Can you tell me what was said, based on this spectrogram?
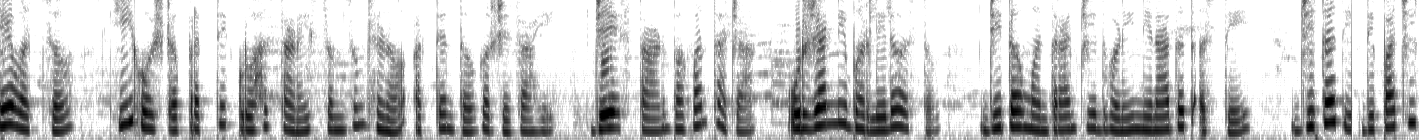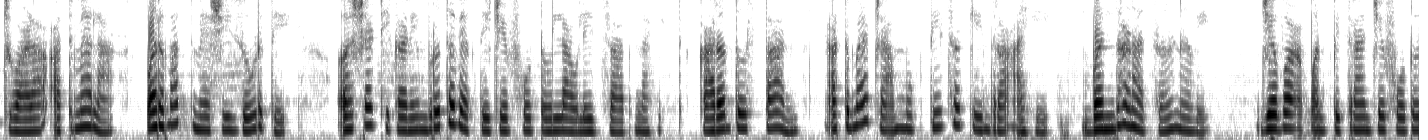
हे वत्स ही गोष्ट प्रत्येक गृहस्थाने समजून घेणं अत्यंत गरजेचं आहे. जे स्थान भगवंताच्या ऊर्जांनी भरलेलं असतं जिथं मंत्रांची ध्वनी निनादत असते जिथं दीपाची ज्वाळा आत्म्याला परमात्म्याशी जोडते अशा ठिकाणी मृत व्यक्तीचे फोटो लावले जात नाहीत. कारण तो स्थान आत्म्याच्या मुक्तीचं केंद्र आहे बंधनाचं नव्हे. जेव्हा आपण पित्रांचे फोटो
